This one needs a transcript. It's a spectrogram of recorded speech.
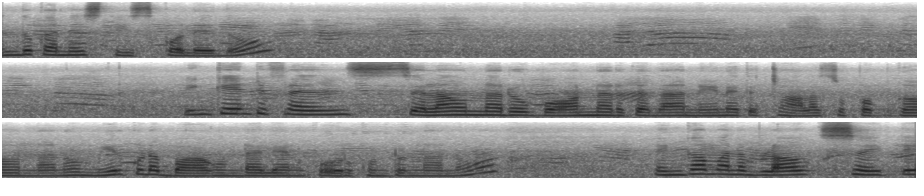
ఎందుకనేసి తీసుకోలేదు. ఇంకేంటి ఫ్రెండ్స్? ఎలా ఉన్నారు? బాగున్నారు కదా? నేనైతే చాలా సూపర్గా ఉన్నాను. మీరు కూడా బాగుండాలి అని కోరుకుంటున్నాను. ఇంకా మన బ్లాగ్స్ అయితే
